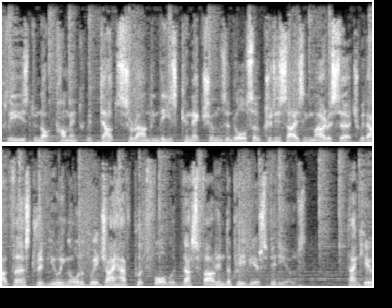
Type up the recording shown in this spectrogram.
Please do not comment with doubts surrounding these connections and also criticizing my research without first reviewing all of which I have put forward thus far in the previous videos. Thank you.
